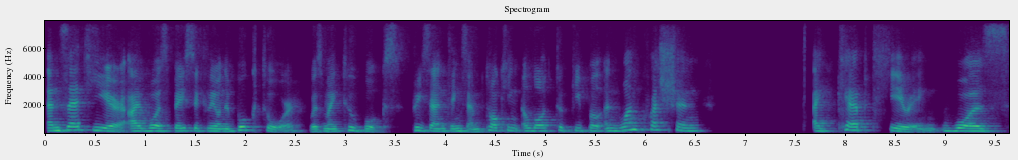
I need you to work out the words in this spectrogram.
And that year I was basically on a book tour with my two books, presenting them, talking a lot to people. And one question I kept hearing was,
